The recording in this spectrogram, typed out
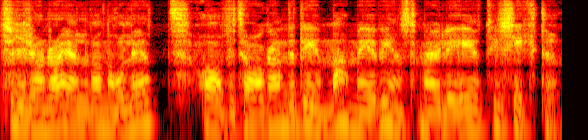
41101, avtagande dimma med vinstmöjlighet i sikte.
